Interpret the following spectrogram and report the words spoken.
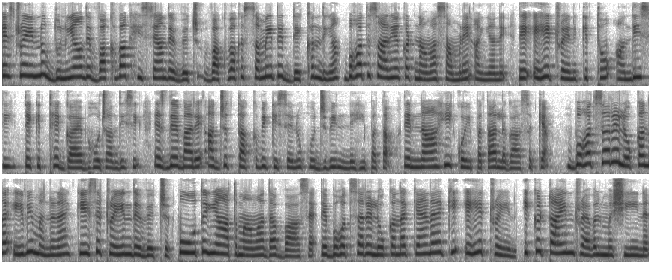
ਇਸ ਟ੍ਰੇਨ ਨੂੰ ਦੁਨੀਆ ਦੇ ਵੱਖ-ਵੱਖ ਹਿੱਸਿਆਂ ਦੇ ਵਿੱਚ, ਵੱਖ-ਵੱਖ ਸਮੇਂ ਤੇ ਦੇਖਣ ਦੀਆਂ ਬਹੁਤ ਸਾਰੀਆਂ ਘਟਨਾਵਾਂ ਸਾਹਮਣੇ ਆਈਆਂ ਨੇ ਤੇ ਇਹ ਟ੍ਰੇਨ ਕਿੱਥੋਂ ਆਂਦੀ ਸੀ ਤੇ ਕਿੱਥੇ ਗਾਇਬ ਹੋ ਜਾਂਦੀ ਸੀ, ਇਸ ਦੇ ਬਾਰੇ ਅੱਜ ਤੱਕ ਵੀ ਕਿਸੇ ਨੂੰ ਕੁਝ ਵੀ ਨਹੀਂ ਪਤਾ ਤੇ ਨਾ ਹੀ ਕੋਈ ਪਤਾ ਲਗਾ ਸਕਿਆ। ਬਹੁਤ ਸਾਰੇ ਲੋਕਾਂ ਦਾ ਇਹ ਵੀ ਮੰਨਣਾ ਹੈ ਕਿ ਇਸ ਟ੍ਰੇਨ ਦੇ ਵਿੱਚ ਭੂਤ ਜਾਂ ਆਤਮਾਵਾਂ ਦਾ ਵਾਸ ਹੈ ਤੇ ਬਹੁਤ ਸਾਰੇ ਲੋਕਾਂ ਦਾ ਕਹਿਣਾ ਹੈ ਕਿ ਇਹ ਟ੍ਰੇਨ ਇੱਕ ਟਾਈਮ ਟਰੈਵਲ ਮਸ਼ੀਨ ਹੈ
